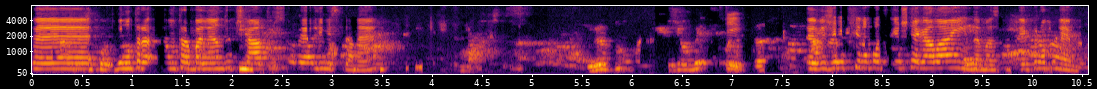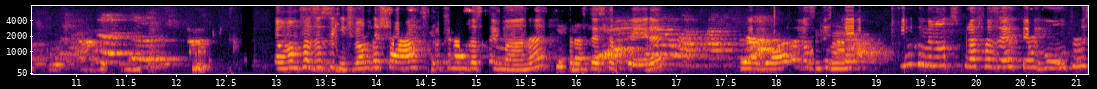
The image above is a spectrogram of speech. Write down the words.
é, vão tra- estão trabalhando teatro surrealista, né? Teve gente que não conseguiu chegar lá ainda, mas não tem problema. Então vamos fazer o seguinte, vamos deixar a artes para o final da semana, para sexta-feira. E agora vocês têm cinco minutos para fazer perguntas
